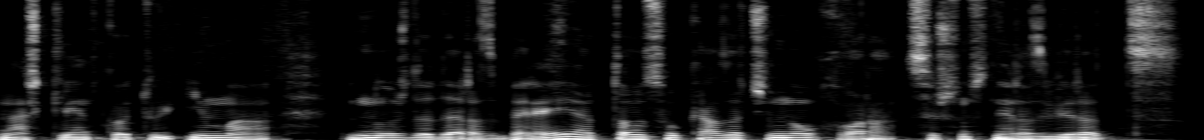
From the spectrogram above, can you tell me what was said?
наш клиент, който има нужда да разбере, а то се оказва, че много хора всъщност не разбират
